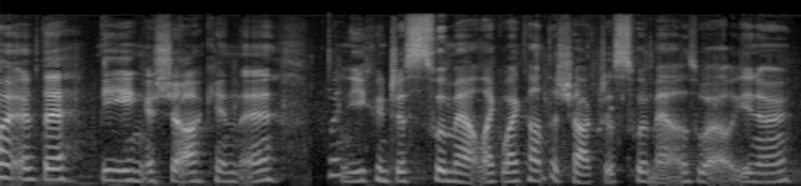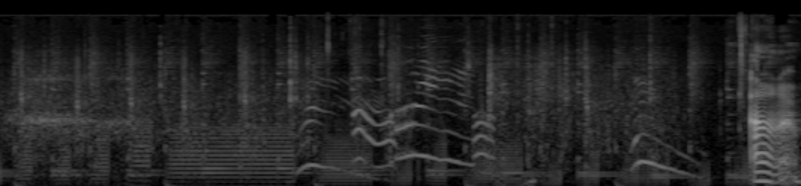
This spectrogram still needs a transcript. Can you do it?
point of there being a shark in there when you can just swim out? Like why can't the shark just swim out as well, you know? I don't know.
